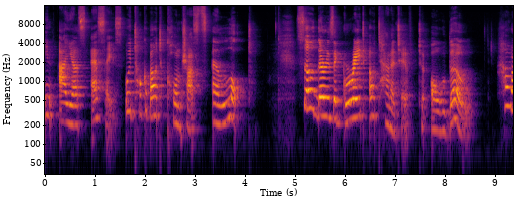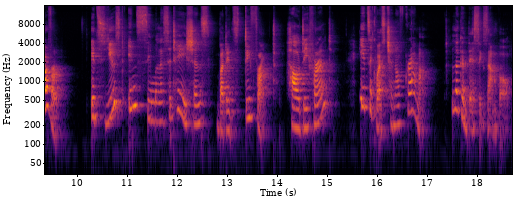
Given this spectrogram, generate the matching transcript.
In IELTS essays, we talk about contrasts a lot. So there is a great alternative to although. However, it's used in similar situations, but it's different. How different? It's a question of grammar. Look at this example.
